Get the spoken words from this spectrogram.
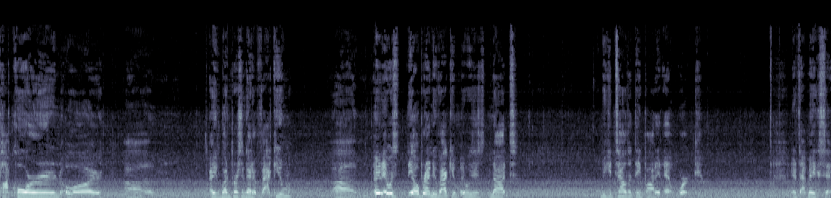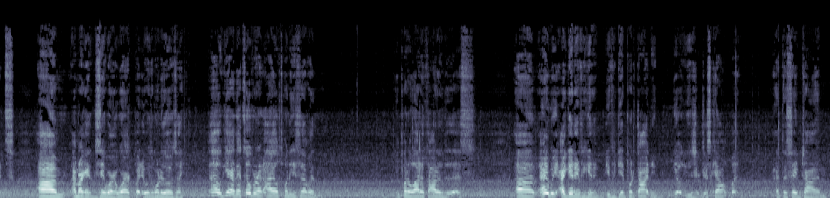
popcorn or uh, I, one person got a vacuum. Um, and it was, you know, brand new vacuum. It was just not. We could tell that they bought it at work. If that makes sense. Um, I'm not to say where I work, but it was one of those like, Oh, yeah, that's over on aisle 27. You put a lot of thought into this. Um, anyway, I get it if you get it, if you did put thought and you, you know, use your discount, but at the same time,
